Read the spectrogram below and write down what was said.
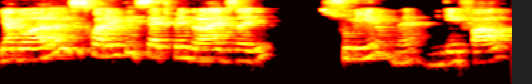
E agora, esses 47 pendrives aí sumiram, né? ninguém fala.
